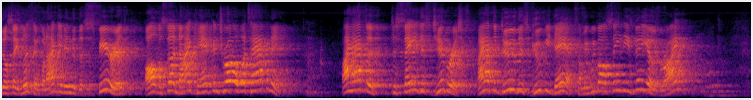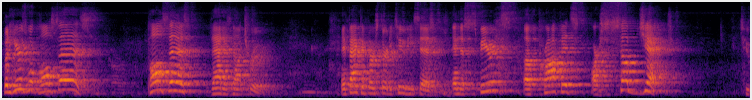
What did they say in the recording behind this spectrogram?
They'll say, listen, when I get into the Spirit, all of a sudden I can't control what's happening. I have to, to say this gibberish. I have to do this goofy dance. I mean, we've all seen these videos, right? But here's what Paul says Paul says that is not true. In fact, in verse 32, he says, And the spirits of prophets are subject to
